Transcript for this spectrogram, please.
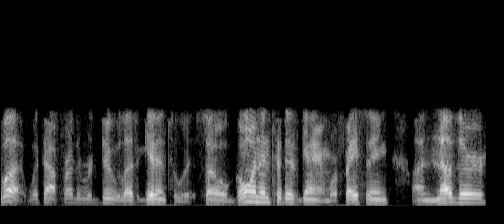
But without further ado, let's get into it. So going into this game, we're facing another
